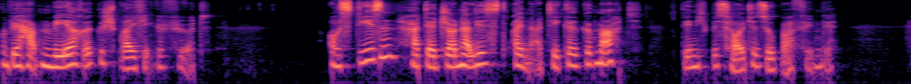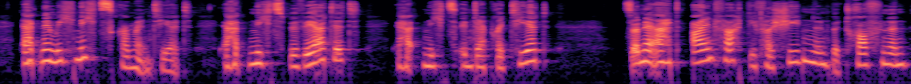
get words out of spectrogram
und wir haben mehrere Gespräche geführt. Aus diesen hat der Journalist einen Artikel gemacht, den ich bis heute super finde. Er hat nämlich nichts kommentiert, er hat nichts bewertet, er hat nichts interpretiert, sondern er hat einfach die verschiedenen Betroffenen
